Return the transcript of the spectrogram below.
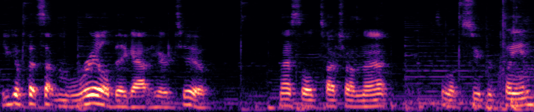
you could put something real big out here too. Nice little touch on that. It's gonna look super clean.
